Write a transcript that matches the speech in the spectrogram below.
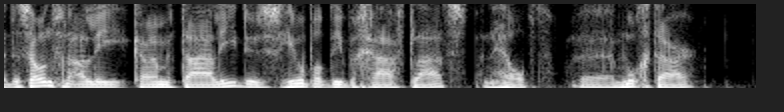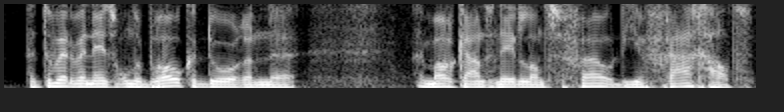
de zoon van Ali Karametali, dus hielp op die begraafplaats en helpt, uh, Mukhtar. En toen werden we ineens onderbroken door een, uh, een Marokkaans-Nederlandse vrouw die een vraag had.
